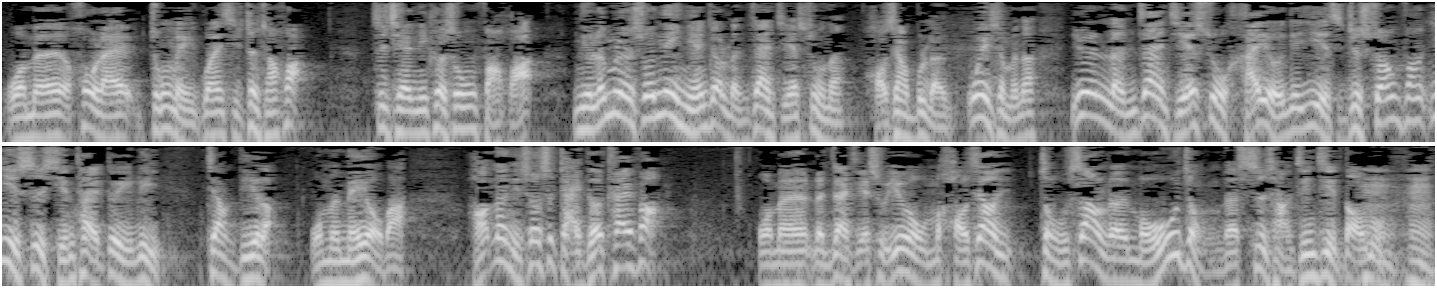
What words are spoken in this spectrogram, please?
我们后来中美关系正常化，之前尼克松访华，你能不能说那年叫冷战结束呢？好像不能。为什么呢？因为冷战结束还有一个意思，就是双方意识形态对立降低了。我们没有吧？好，那你说是改革开放，我们冷战结束，因为我们好像走上了某种的市场经济道路，嗯，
